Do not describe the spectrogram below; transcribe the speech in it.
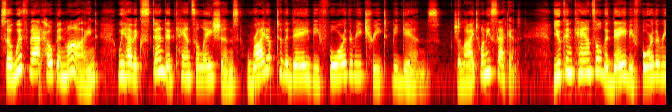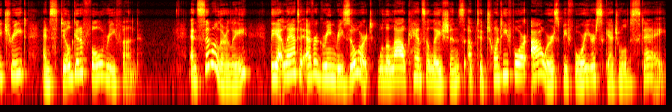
So, with that hope in mind, we have extended cancellations right up to the day before the retreat begins, July 22nd. You can cancel the day before the retreat and still get a full refund. And similarly, the Atlanta Evergreen Resort will allow cancellations up to 24 hours before your scheduled stay.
